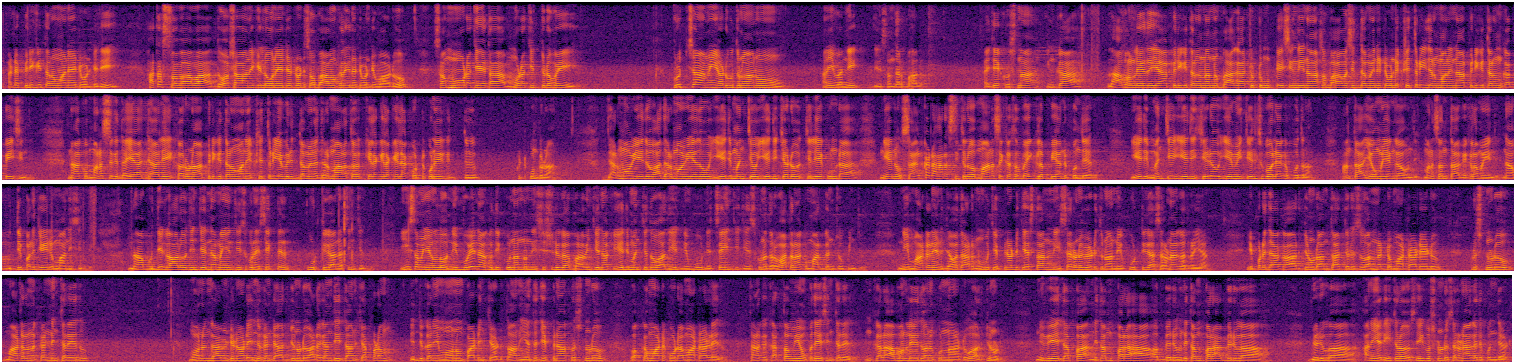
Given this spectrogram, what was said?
అంటే పిరికితనం అనేటువంటిది. హత స్వభావ దోషానికి లోనేటటువంటి స్వభావం కలిగినటువంటి వాడు సమ్మూఢ చేత మూఢచిత్తుడవై పృచ్చామి అడుగుతున్నాను అని ఇవన్నీ ఈ సందర్భాలు. అయితే కృష్ణ ఇంకా లాభం లేదయ్యా పిరికితనం నన్ను బాగా చుట్టుముట్టేసింది. నా స్వభావ సిద్ధమైనటువంటి క్షత్రియ జన్మాన్ని నా పిరికితనం కప్పేసింది. నాకు మనస్సుకి దయ జాలి కరుణ పిరికితనం అనే క్షత్రియ విరుద్ధమైన ధర్మాలతో కిలకిలకిలా కొట్టుకుని తి- కొట్టుకుంటున్నాను. ధర్మం ఏదో అధర్మం ఏదో ఏది మంచో ఏది చెడో తెలియకుండా నేను సంకటహర స్థితిలో మానసిక వైక్లప్యాన్ని పొందాను. ఏది మంచి ఏది చెడో ఏమీ తేల్చుకోలేకపోతున్నాను అంతా అయోమయంగా ఉంది. మనసంతా వికలమైంది. నా బుద్ధి పనిచేయడం మానేసింది. నా బుద్ధికి ఆలోచించే నిర్ణయం తీసుకునే శక్తి పూర్తిగా నశించింది. ఈ సమయంలో నువ్వే నాకు దిక్కు. నన్ను నీ శిష్యుడిగా భావించి నాకు ఏది మంచిదో అది నువ్వు నిశ్చయించి చేసుకున్న తర్వాత నాకు మార్గం చూపించు. నీ మాట నేను జవదాట. నువ్వు చెప్పినట్టు చేస్తాను. నీ శరణు వేడుతున్నాను. నీ పూర్తిగా శరణాగతుడయ్యాను. ఇప్పటిదాకా అర్జునుడు అంతా తెలుసు అన్నట్టు మాట్లాడాడు. కృష్ణుడు మాటలను ఖండించలేదు. మౌనంగా వింటున్నాడు. ఎందుకంటే అర్జునుడు అడగంది తాను చెప్పడం ఎందుకని మౌనం పాటించాడు? తాను ఎంత చెప్పినా కృష్ణుడు ఒక్క మాట కూడా మాట్లాడలేదు. తనకు కర్తవ్యం ఉపదేశించలేదు. ఇంకా లాభం లేదు అనుకున్నాడు అర్జునుడు. నువ్వే తప్ప నితంపరహ బెరుగు నితంపరహ బెరుగా బెరుగా అనే రీతిలో శ్రీకృష్ణుడు శరణాగతి పొందాడు.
